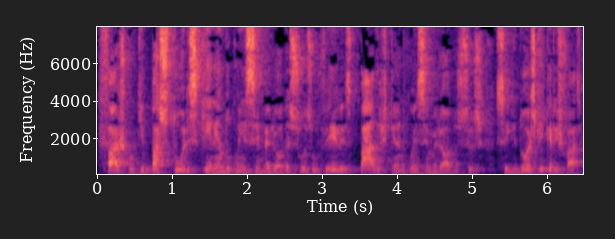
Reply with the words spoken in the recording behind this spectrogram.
faz com que pastores, querendo conhecer melhor das suas ovelhas, padres querendo conhecer melhor dos seus seguidores, o que, que eles fazem?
